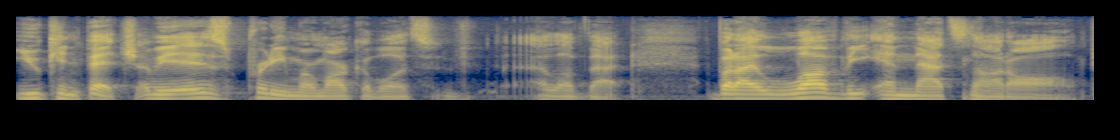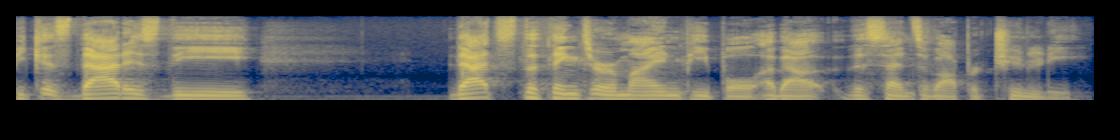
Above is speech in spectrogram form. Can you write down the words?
you can pitch. I mean, it is pretty remarkable. It's, I love that. But I love the, and that's not all because that is the, that's the thing to remind people about the sense of opportunity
